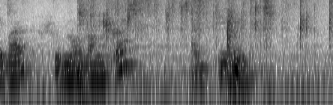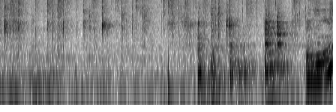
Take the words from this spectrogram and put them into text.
এবার শুকনো লঙ্কা আর জিরে। নিয়ে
